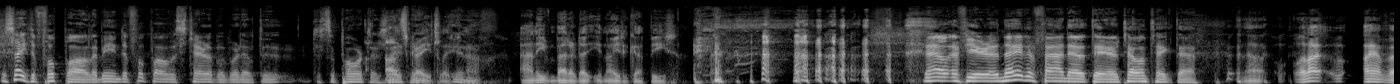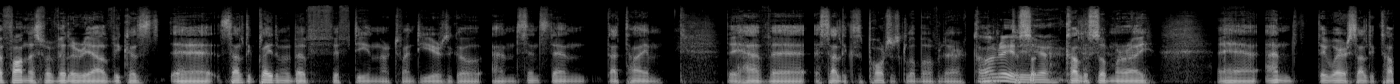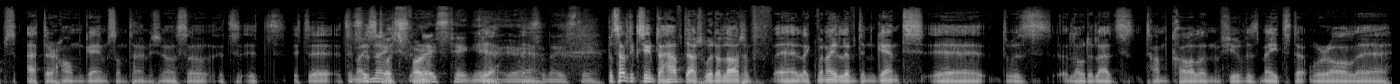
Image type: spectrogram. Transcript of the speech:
It's like the football. I mean, the football was terrible without the the supporters. Oh, I it's think, great, like you know. And even better that United got beat. Now, if you're a native fan out there, don't take that. no. Well, I I have a fondness for Villarreal because uh, Celtic played them about fifteen or twenty years ago, and since then, that time, they have uh, a Celtic supporters club over there called, Oh, really? the, Yeah. called the Submarai. Uh, and they wear Celtic tops at their home games sometimes, you know. So it's it's it's a it's a, It's nice, a touch nice, for nice thing. Yeah, yeah, it's a nice thing. but Celtic seem to have that with a lot of uh, like when I lived in Ghent, uh, there was a load of lads, Tom Collin, and a few of his mates that were all uh,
